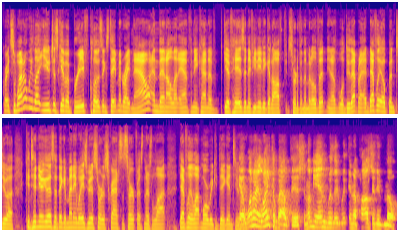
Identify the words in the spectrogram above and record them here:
Great. So why don't we let you just give a brief closing statement right now, and then I'll let Anthony kind of give his. And if you need to get off sort of in the middle of it, you know, we'll do that. But I'm definitely open to uh, continuing this. I think in many ways we just sort of scratched the surface, and there's a lot, definitely a lot more we could dig into. Yeah. Here. What I like about this, and let me end with it in a positive note.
